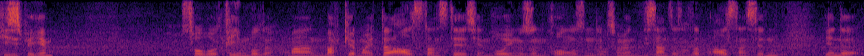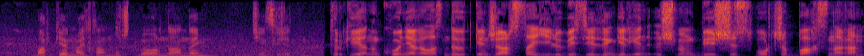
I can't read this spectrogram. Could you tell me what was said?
кездеспегенмін сол қиын болды. Маған бапкерім айтты алыстан істе сен бойың ұзын қолың ұзын деп. Сонымен дистанция сақтап алыстан істедім енді бапкерім айтқанын бұлжытпай орындағандаймын жеңіске жеттім. Түркияның коня қаласында өткен жарыста 55 елден келген 3500 спортшы бақ сынаған.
